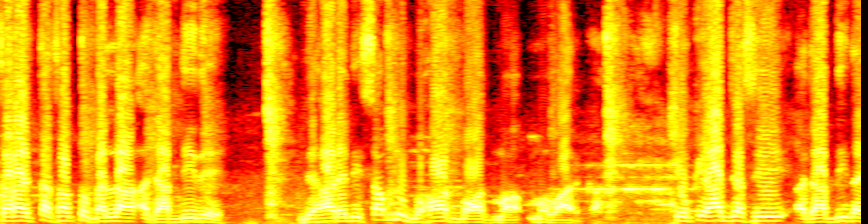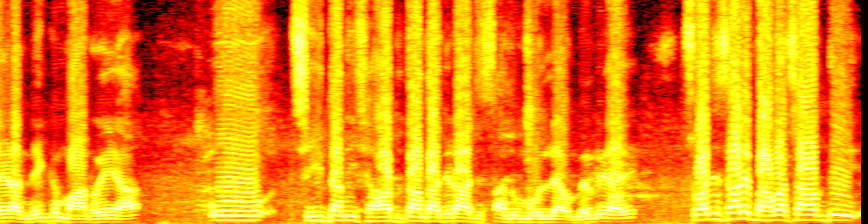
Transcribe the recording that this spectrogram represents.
ਸਰ ਅੱਜ ਤਾਂ ਸਭ ਤੋਂ ਪਹਿਲਾਂ ਆਜ਼ਾਦੀ ਦੇ ਦਿਹਾੜੇ ਦੀ ਸਭ ਨੂੰ ਬਹੁਤ-ਬਹੁਤ ਮੁ- ਮੁਬਾਰਕਾਂ ਕਿਉਂਕਿ ਅੱਜ ਅਸੀਂ ਆਜ਼ਾਦੀ ਦਾ ਜਿਹੜਾ ਨਿੱਘ ਮਾਣ ਰਹੇ ਆ ਉਹ ਸ਼ਹੀਦਾਂ ਦੀ ਸ਼ਹਾਦਤਾਂ ਦਾ ਜਿਹੜਾ ਅੱਜ ਸਾਨੂੰ ਮੁੱਲ ਹੈ, ਉਹ ਮਿਲ ਰਿਹਾ ਹੈ। ਸੋ ਅੱਜ ਸਾਰੇ ਬਾਬਾ ਸਾਹਿਬ ਦੀ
